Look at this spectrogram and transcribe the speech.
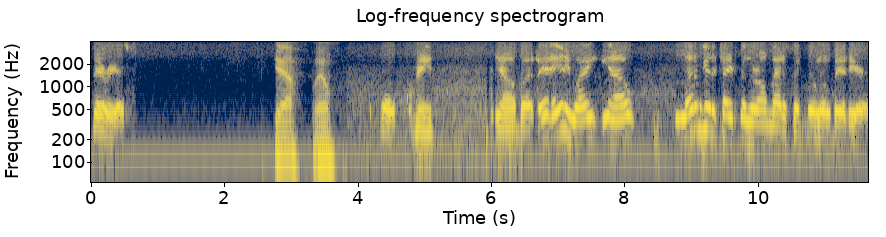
serious. Yeah. Well, So I mean, you know, but anyway, you know, let them get a taste of their own medicine for a little bit here.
